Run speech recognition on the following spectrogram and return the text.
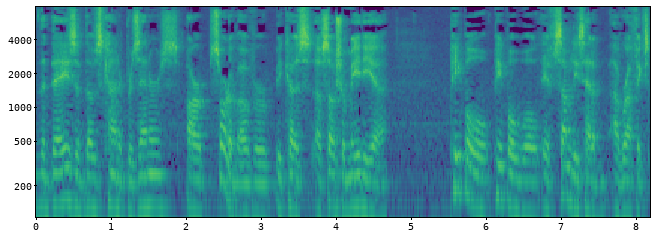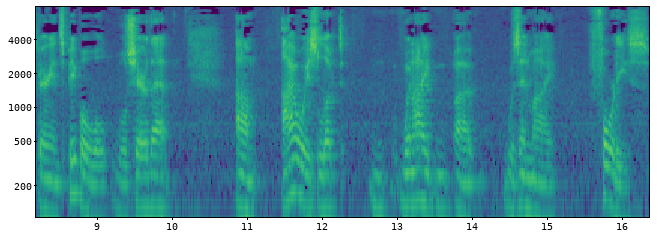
the days of those kind of presenters are sort of over because of social media. People people will if somebody's had a, a rough experience, people will will share that. Um, I always looked when I uh, was in my 40s.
